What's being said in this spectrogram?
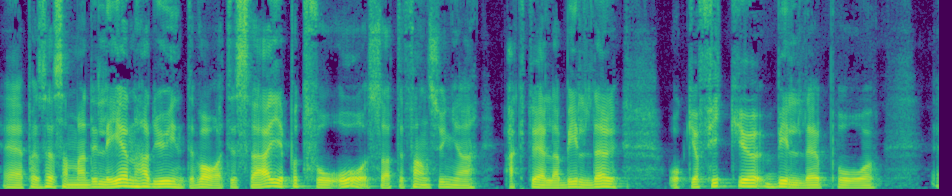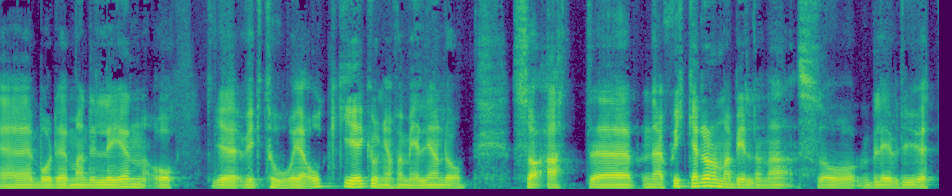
eh, prinsessan Madeleine hade ju inte varit i Sverige på två år så att det fanns ju inga aktuella bilder. Och jag fick ju bilder på eh, både Madeleine och eh, Victoria och eh, kungafamiljen då. Så att eh, när jag skickade de här bilderna så blev det ju ett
